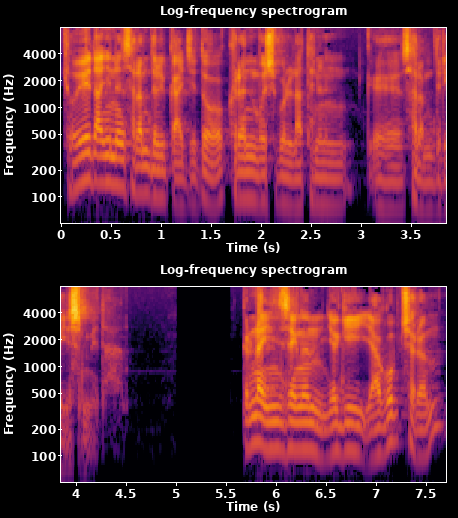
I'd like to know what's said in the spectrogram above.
교회 다니는 사람들까지도 그런 모습을 나타내는 그 사람들이 있습니다. 그러나 인생은 여기 야곱처럼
